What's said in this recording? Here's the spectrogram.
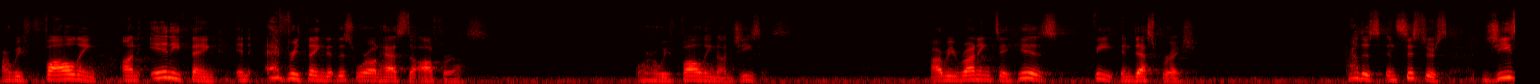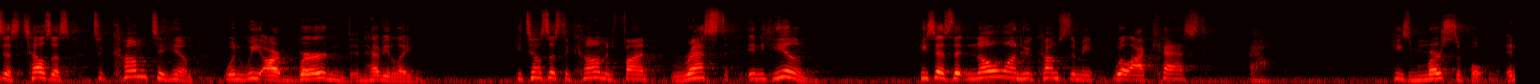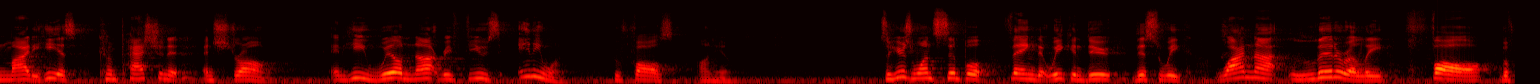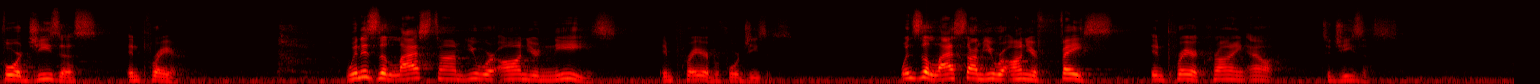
Are we falling on anything and everything that this world has to offer us? Or are we falling on Jesus? Are we running to his feet in desperation? Brothers and sisters, Jesus tells us to come to him when we are burdened and heavy laden. He tells us to come and find rest in him. He says that no one who comes to me will I cast out. He's merciful and mighty. He is compassionate and strong. And he will not refuse anyone who falls on him. So here's one simple thing that we can do this week why not literally fall before Jesus in prayer? When is the last time you were on your knees in prayer before Jesus? When's the last time you were on your face in prayer crying out to Jesus?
